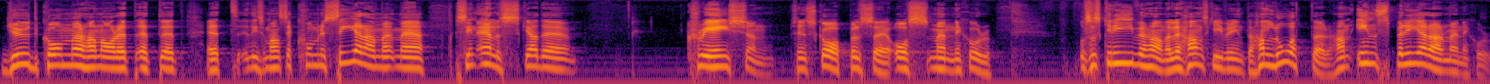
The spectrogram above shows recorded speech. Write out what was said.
Gud kommer, han har ett, ett, ett, ett liksom han ska kommunicera med, med sin älskade creation, sin skapelse, oss människor. Och så skriver han, eller han skriver inte, han låter, han inspirerar människor,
